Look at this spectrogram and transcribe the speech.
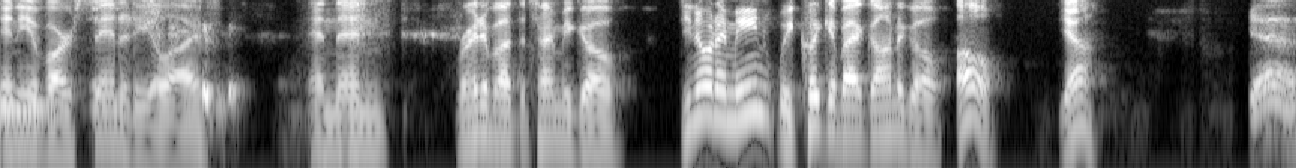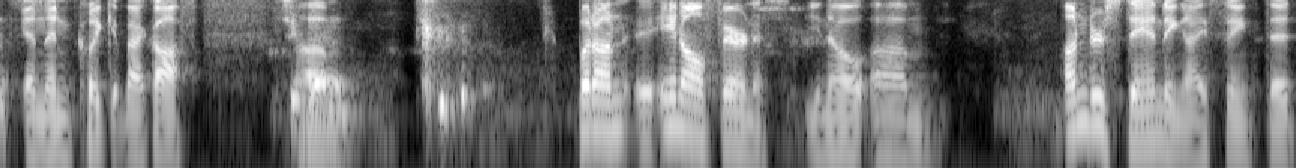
any of our sanity alive. And then, right about the time you go, do you know what I mean? We click it back on to go, oh yeah, yeah, and then click it back off. it's too um, bad. But on in all fairness, you know, um, understanding, I think that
